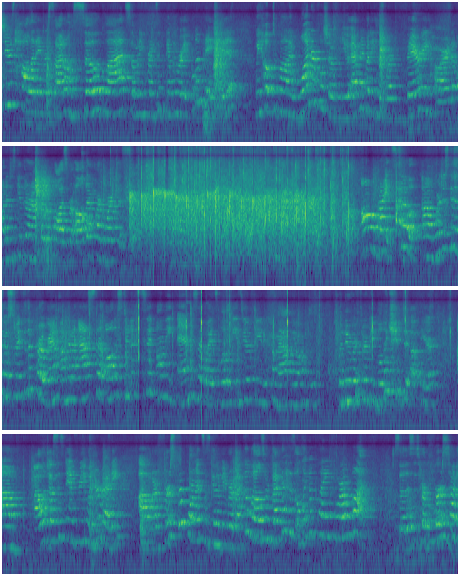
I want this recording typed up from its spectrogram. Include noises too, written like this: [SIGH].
this year's holiday recital. I'm so glad so many friends and family were able to make it. We hope to put on a wonderful show for you. Everybody has worked very hard. I want to just give them a round of applause for all their hard work this year. All right, so um, we're just going to go straight through the program. I'm going to ask that all the students sit on the ends. That way it's a little easier for you to come out. You don't have to maneuver through people to [LAUGHS] get to up here. Um, I'll adjust the stand for you when you're ready. Um, our first performance is going to be Rebecca has only been playing for a month. So this is her first time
